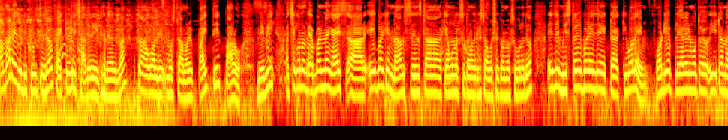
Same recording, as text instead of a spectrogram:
আমারে যদি খুঁজতে চাও ফ্যাক্টরি ছাদের এইখানে আসবা। তো অলমোস্ট আমার পাইতে পারো। মেবি আচ্ছা কোনো ব্যাপার না গাইস আর এইবারকে নাম চেঞ্জটা কেমন লাগছে তোমাদের কাছে অবশ্যই কমেন্ট বক্সে বলে দিও। এই যে মিস্টারের পরে যে একটা, কি বলে অডিও প্লেয়ারের মতো এটা না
